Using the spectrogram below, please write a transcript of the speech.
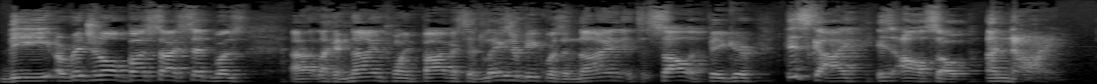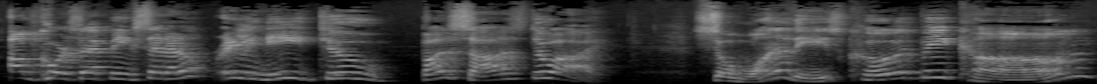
the original buzz I said was uh, like a 9.5. I said Laserbeak was a 9. It's a solid figure. This guy is also a 9. Of course, that being said, I don't really need two buzz saws, do I? So one of these could become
